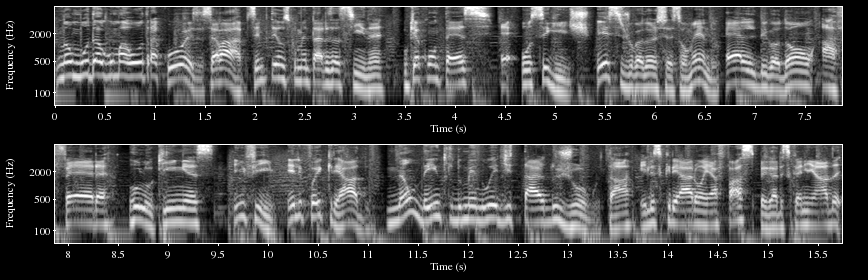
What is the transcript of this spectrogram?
Não muda alguma outra coisa? Sei lá, sempre tem uns comentários assim, né? O que acontece é o seguinte: esse jogador que vocês estão vendo, El Bigodon, a Fera, o Luquinhas, enfim, ele foi criado não dentro do menu editar do jogo, tá? Eles criaram aí a face, pegaram escaneada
